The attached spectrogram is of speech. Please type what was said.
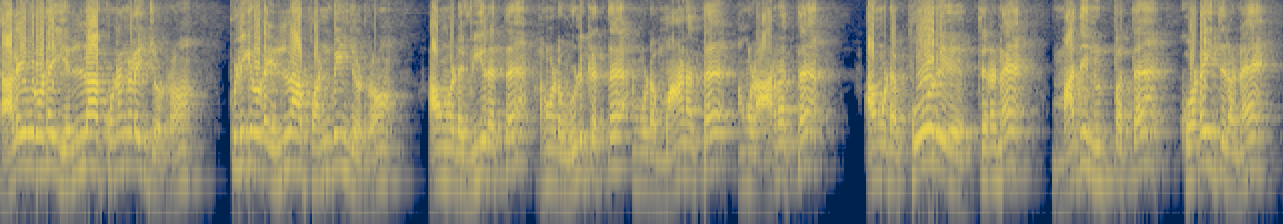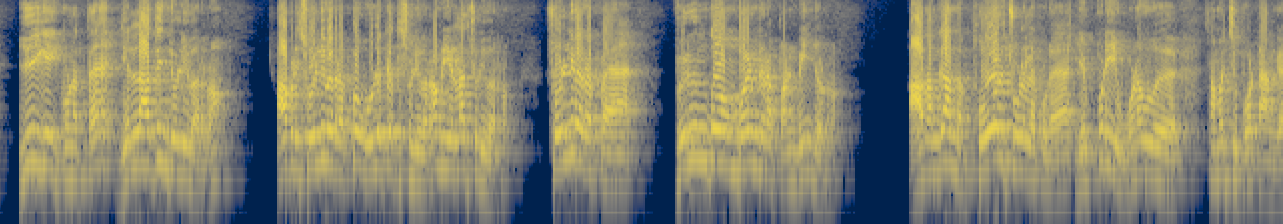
தலைவரோட எல்லா குணங்களையும் சொல்கிறோம் புலிகளோட எல்லா பண்பையும் சொல்கிறோம் அவங்களோட வீரத்தை அவங்களோட ஒழுக்கத்தை அவங்களோட மானத்தை அவங்களோட அறத்தை அவங்களோட போர் திறனை மதி நுட்பத்தை கொடை திறனை ஈகை குணத்தை எல்லாத்தையும் சொல்லி வர்றோம். அப்படி சொல்லி வர்றப்ப ஒழுக்கத்தை சொல்லி வர்றோம். அப்படி எல்லாம் சொல்லி வர்றோம். சொல்லி வர்றப்ப விருந்தோம்பல்ங்கிற பண்பையும் சொல்கிறோம் அவங்க அந்த போர் சூழலை கூட எப்படி உணவு சமைச்சு போட்டாங்க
